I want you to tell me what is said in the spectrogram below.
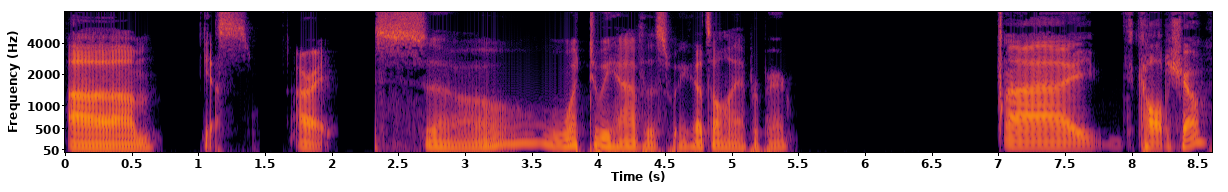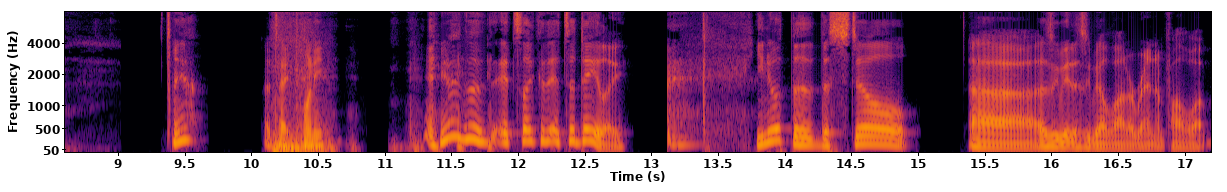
Um. Yes. All right. So, what do we have this week? That's all I have prepared. uh call it a show Yeah, A tight twenty. yeah, it's like it's a daily. You know what? The the still. Uh, this is gonna be this is gonna be a lot of random follow up.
